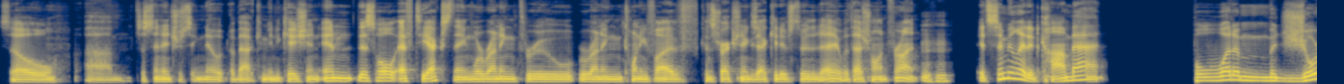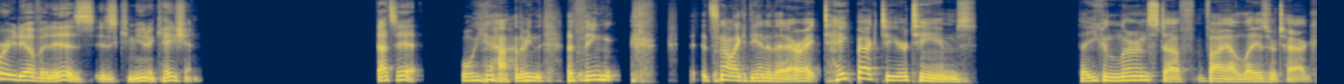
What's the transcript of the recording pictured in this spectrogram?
so, um, just an interesting note about communication and this whole FTX thing. We're running through, we're running 25 construction executives through the day with Echelon Front. mm-hmm. It's simulated combat, but what a majority of it is, is communication. That's it. Well yeah i mean the thing it's not like at the end of that all right take back to your teams that you can learn stuff via laser tag.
